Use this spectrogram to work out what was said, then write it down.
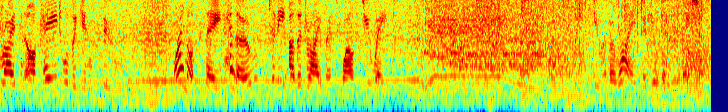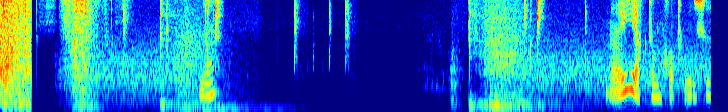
Horizon Arcade will begin soon. Why not say hello to the other drivers whilst you wait? Have arrived at your destination. No. No i jak tam Hot Wheelsy?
